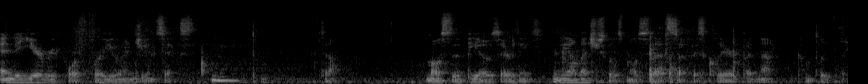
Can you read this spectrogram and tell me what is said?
end-of-year report for you on June sixth. So, most of the POs, everything's, in the elementary schools, most of that stuff is cleared, but not completely.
